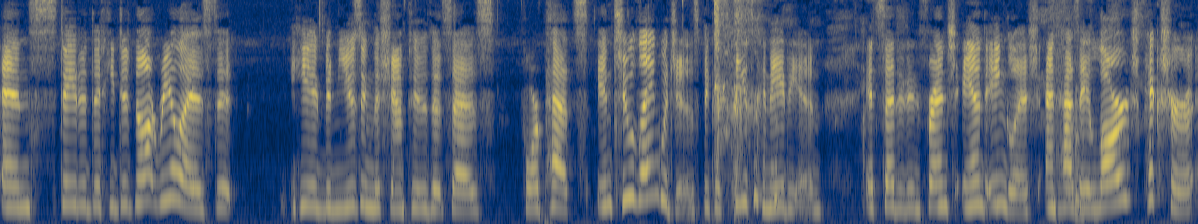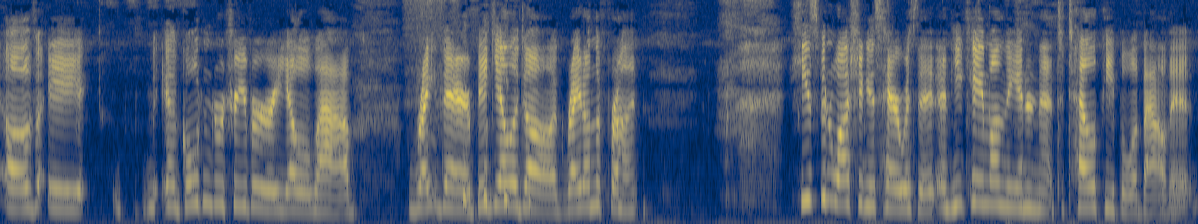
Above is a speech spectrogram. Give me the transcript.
and stated that he did not realize that he had been using the shampoo that says for pets in two languages because he's Canadian. It said it in French and English and has a large picture of a, a golden retriever or a yellow lab right there, big yellow dog right on the front. He's been washing his hair with it and he came on the internet to tell people about it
